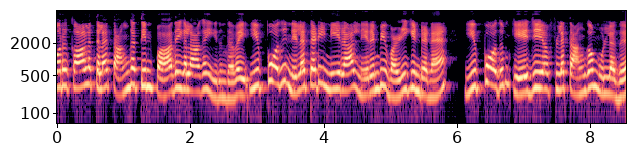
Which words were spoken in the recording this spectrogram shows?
ஒரு காலத்தில் தங்கத்தின் பாதைகளாக இருந்தவை. இப்போது நிலத்தடி நீரால் நிரம்பி வழிகின்றன. இப்போதும் கேஜிஎஃப்ல தங்கம் உள்ளது.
